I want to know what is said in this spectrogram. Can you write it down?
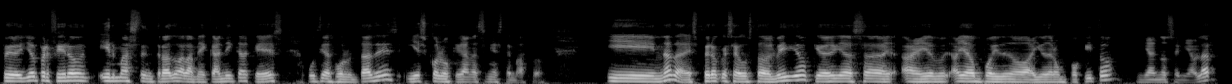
Pero yo prefiero ir más centrado a la mecánica, que es últimas voluntades, y es con lo que ganas en este mazo. Y nada, espero que os haya gustado el vídeo, que os haya podido ayudar un poquito, ya no sé ni hablar.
